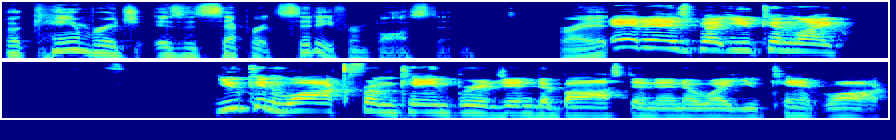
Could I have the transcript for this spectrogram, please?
but Cambridge is a separate city from Boston, right? It is, but you can like you can walk from Cambridge into Boston in a way you can't walk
